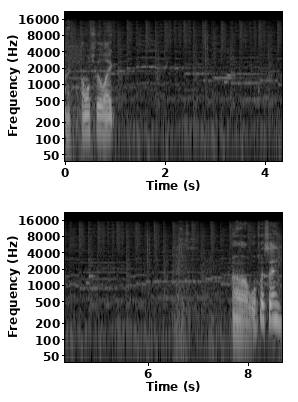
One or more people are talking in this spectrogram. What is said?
I almost feel like Uh, what was I saying?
